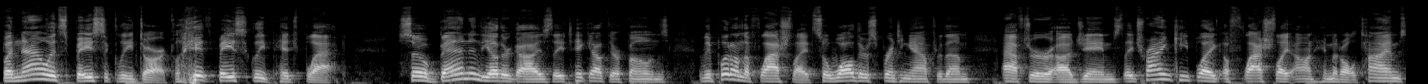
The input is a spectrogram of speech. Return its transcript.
but now it's basically dark. Like it's basically pitch black. So Ben and the other guys, they take out their phones and they put on the flashlight. So while they're sprinting after them, after uh, James, they try and keep like a flashlight on him at all times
